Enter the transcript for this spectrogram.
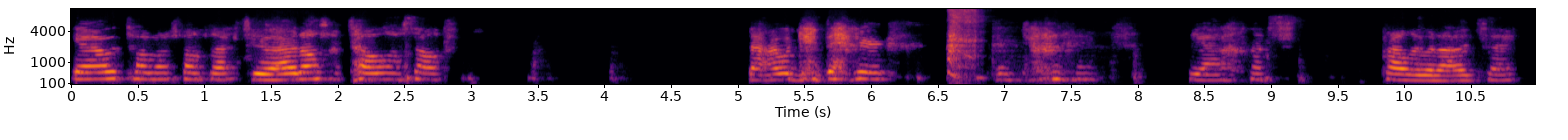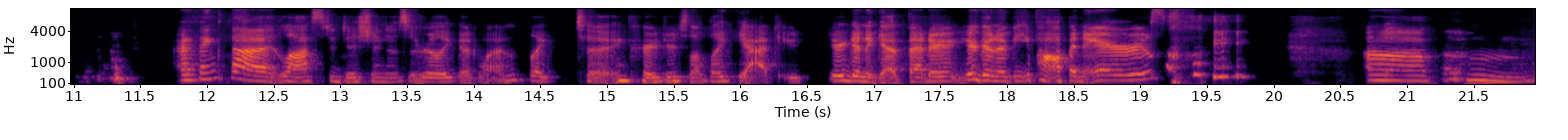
Yeah, I would tell myself that too. I would also tell myself that I would get better. yeah, that's probably what I would say. I think that last edition is a really good one. Like to encourage yourself, like, yeah, dude, you're gonna get better. You're gonna be popping airs. um, hmm.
